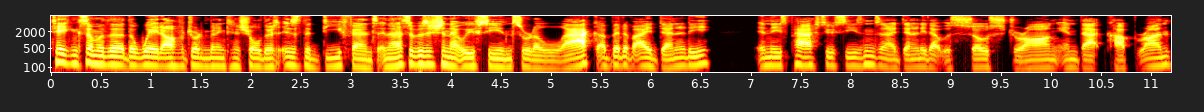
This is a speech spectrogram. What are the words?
taking some of the the weight off of Jordan Binnington's shoulders is the defense, and that's a position that we've seen sort of lack a bit of identity in these past two seasons, an identity that was so strong in that cup run.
